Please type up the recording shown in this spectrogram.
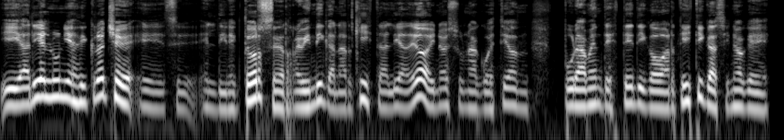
Y Ariel Núñez de Croce, eh, el director, se reivindica anarquista al día de hoy, no es una cuestión puramente estética o artística, sino que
